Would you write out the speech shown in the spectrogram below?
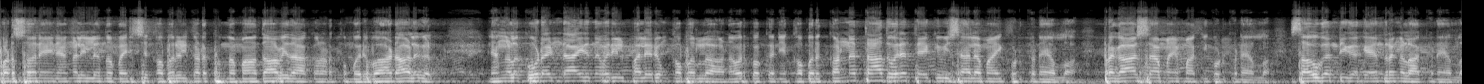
പടസോനെ ഞങ്ങളിൽ നിന്ന് മരിച്ച് കബറിൽ കിടക്കുന്ന മാതാപിതാക്കളടക്കം ഒരുപാട് ആളുകൾ. ഞങ്ങളെ കൂടെ ഉണ്ടായിരുന്നവരിൽ പലരും കബറിലാണ് അവർക്കൊക്കെ നീ കബർ കണ്ണെത്താ ദൂരത്തേക്ക് വിശാലമായി കൊടുക്കണേ അല്ല പ്രകാശമയമാക്കി കൊടുക്കണേ അല്ല സൗഗന്ധിക കേന്ദ്രങ്ങളാക്കണേ അല്ല.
